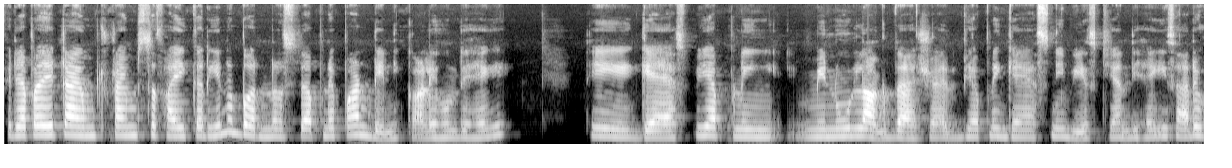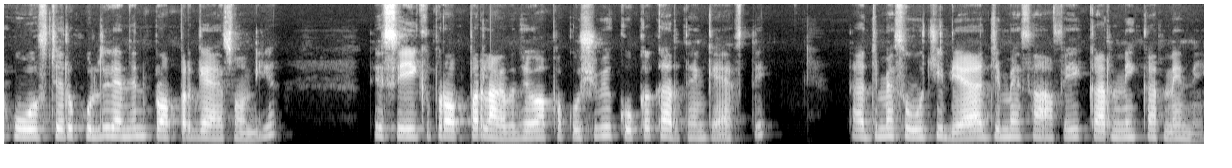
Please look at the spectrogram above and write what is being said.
ਫਿਰ ਆਪਾਂ ਇਹ ਟਾਈਮ ਟੂ ਟਾਈਮ ਸਫ਼ਾਈ ਕਰੀਏ ਨਾ ਬਰਨਰਸ ਦਾ ਆਪਣੇ ਭਾਂਡੇ ਨਹੀਂ ਕਾਲੇ ਹੁੰਦੇ ਹੈਗੇ। ਤੇ ਗੈਸ ਵੀ ਆਪਣੀ, ਮੈਨੂੰ ਲੱਗਦਾ ਸ਼ਾਇਦ ਵੀ ਆਪਣੀ ਗੈਸ ਨਹੀਂ ਵੇਸਟ ਜਾਂਦੀ ਹੈਗੀ, ਸਾਰੇ ਹੋਲਸ ਜਦੋਂ ਖੁੱਲ੍ਹੇ ਰਹਿੰਦੇ ਨੇ ਪ੍ਰੋਪਰ ਗੈਸ ਆਉਂਦੀ ਆ। ਤੇ ਸੇਕ ਪ੍ਰੋਪਰ ਲੱਗਦਾ, ਜਦੋਂ ਆਪਾਂ ਕੁਝ ਵੀ ਕੁੱਕ ਕਰਦੇ ਹਾਂ ਗੈਸ ਤੇ, ਤਾਂ ਅੱਜ ਮੈਂ ਸੋਚ ਹੀ ਲਿਆ, ਅੱਜ ਮੈਂ ਸਾਫ਼ ਇਹ ਕਰਨੇ ਕਰਨੇ ਨੇ।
